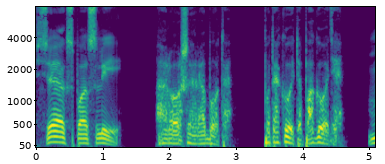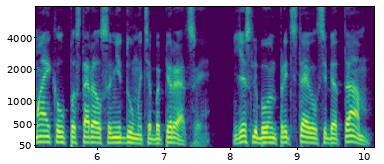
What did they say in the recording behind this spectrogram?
всех спасли». «Хорошая работа. По такой-то погоде». Майкл постарался не думать об операции. Если бы он представил себя там,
